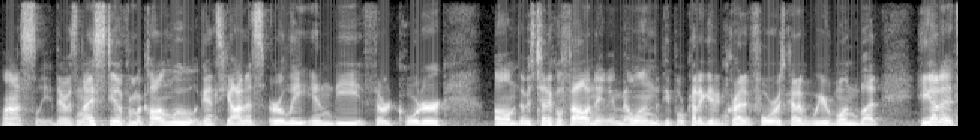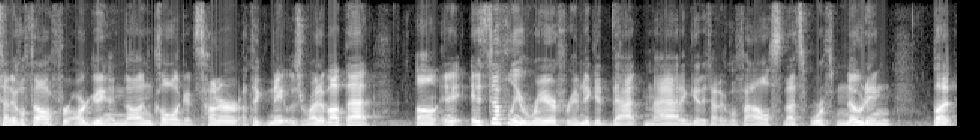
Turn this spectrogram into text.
honestly. There was a nice steal from Okongwu against Giannis early in the third quarter. Um, there was technical foul on Nate McMillan that people were kind of giving credit for. It's kind of a weird one, but he got a technical foul for arguing a non-call against Hunter. I think Nate was right about that. Um, it, it's definitely rare for him to get that mad and get a technical foul, so that's worth noting. But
